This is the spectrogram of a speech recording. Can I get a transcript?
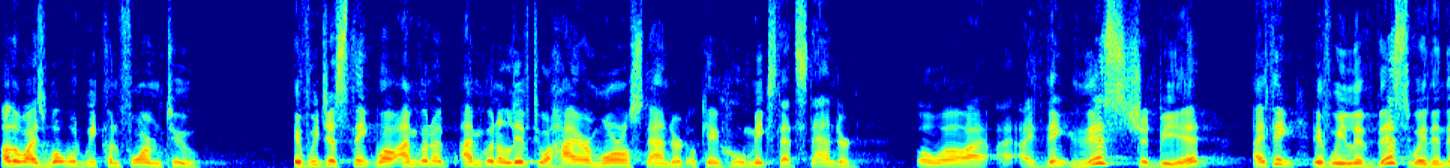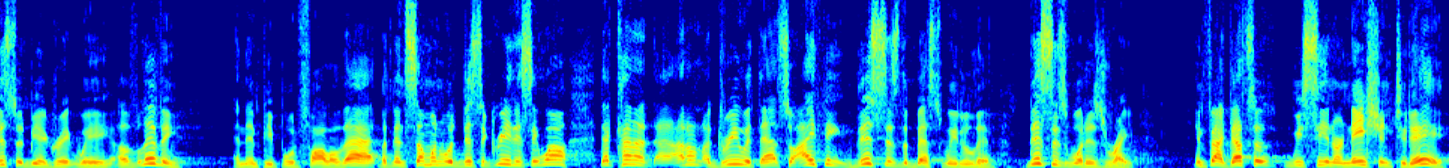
Otherwise, what would we conform to? If we just think, well, I'm going to I'm to live to a higher moral standard, okay, who makes that standard? Oh, well, I, I think this should be it. I think if we live this way, then this would be a great way of living. And then people would follow that. But then someone would disagree. They say, well, that kind of, I don't agree with that. So I think this is the best way to live. This is what is right. In fact, that's what we see in our nation today.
